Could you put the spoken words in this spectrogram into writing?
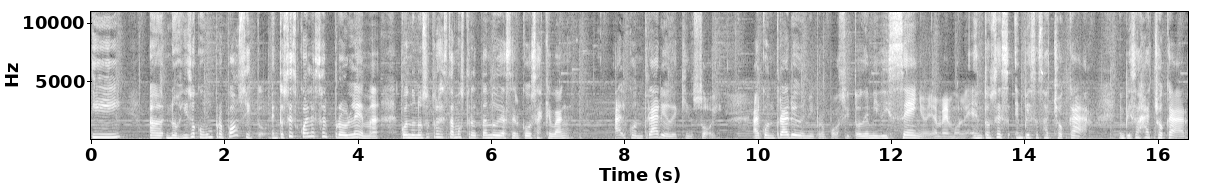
y uh, nos hizo con un propósito. Entonces, ¿cuál es el problema cuando nosotros estamos tratando de hacer cosas que van al contrario de quien soy? Al contrario de mi propósito, de mi diseño, llamémosle. Entonces empiezas a chocar, empiezas a chocar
